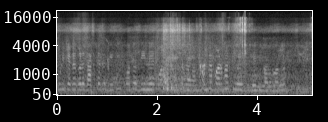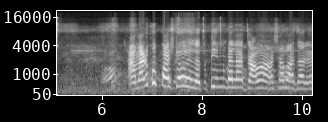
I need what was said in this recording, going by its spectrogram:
কুড়ি টাকা করে ডাক্তারের দিতে। কত দিনে কত ঘণ্টা পর পর কি যেতে পারে বলো? আমারও খুব কষ্ট হয়ে যাচ্ছে। তিন বেলা যাওয়া আসা বাজারে।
